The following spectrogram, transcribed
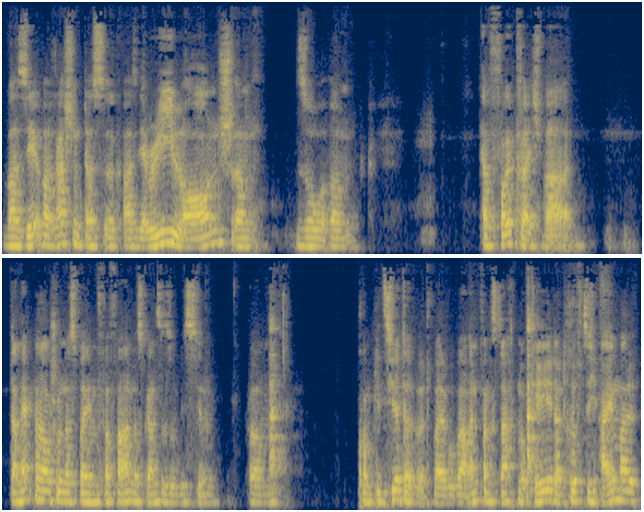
war sehr überraschend, dass äh, quasi der Relaunch ähm, so ähm, erfolgreich war. Da merkt man auch schon, dass bei dem Verfahren das Ganze so ein bisschen ähm, komplizierter wird, weil wo wir Anfangs dachten, okay, da trifft sich einmal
